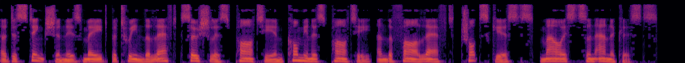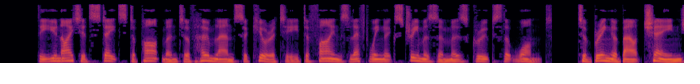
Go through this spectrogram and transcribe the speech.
a distinction is made between the left Socialist Party and Communist Party and the far left Trotskyists, Maoists and anarchists. The United States Department of Homeland Security defines left-wing extremism as groups that want to bring about change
